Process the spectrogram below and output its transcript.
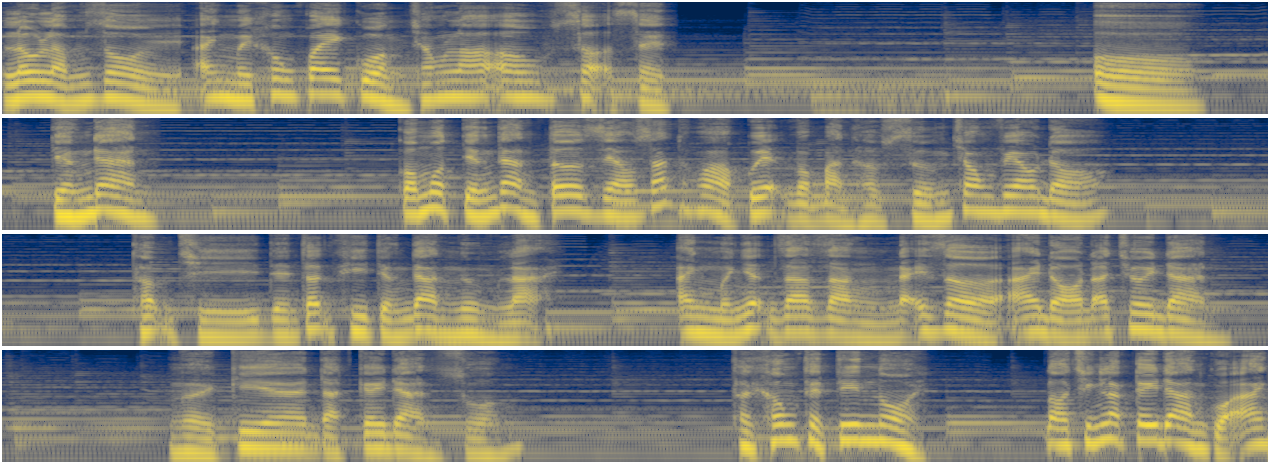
Lâu lắm rồi anh mới không quay cuồng trong lo âu sợ sệt. Ồ tiếng đàn. Có một tiếng đàn tơ réo rắt hòa quyện vào bản hợp sướng trong veo đó. Thậm chí đến tận khi tiếng đàn ngừng lại, anh mới nhận ra rằng nãy giờ ai đó đã chơi đàn. Người kia đặt cây đàn xuống. Thật không thể tin nổi, đó chính là cây đàn của anh.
